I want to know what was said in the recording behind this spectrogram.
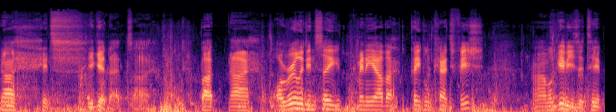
no, it's you get that. So, but no, I really didn't see many other people catch fish. Um, I'll give you a tip:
